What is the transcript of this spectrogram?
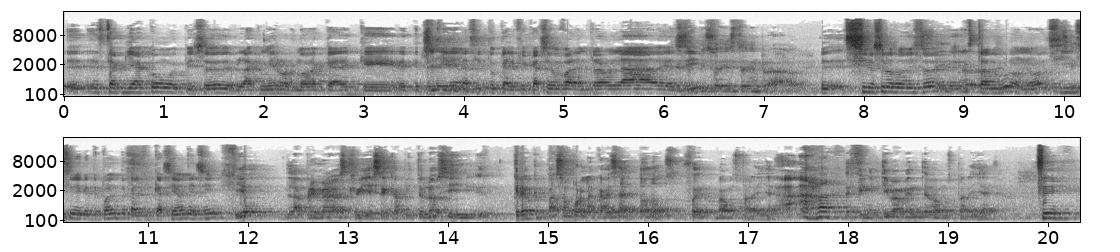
Eh, Está ya como episodio de Black Mirror, ¿no? Acá de que, de que te Sí. piden así tu calificación para entrar a un lado y Ese así. episodio está bien raro. Eh, Sí, sí los has visto, Sí, Eh, claro. está duro, ¿no? Sí, sí, Sí. de que te ponen tu calificación y así. Yo, la primera vez que vi ese capítulo, sí, creo que pasó por la cabeza de todos, fue vamos para allá. Ajá, Definitivamente vamos para allá. sí.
